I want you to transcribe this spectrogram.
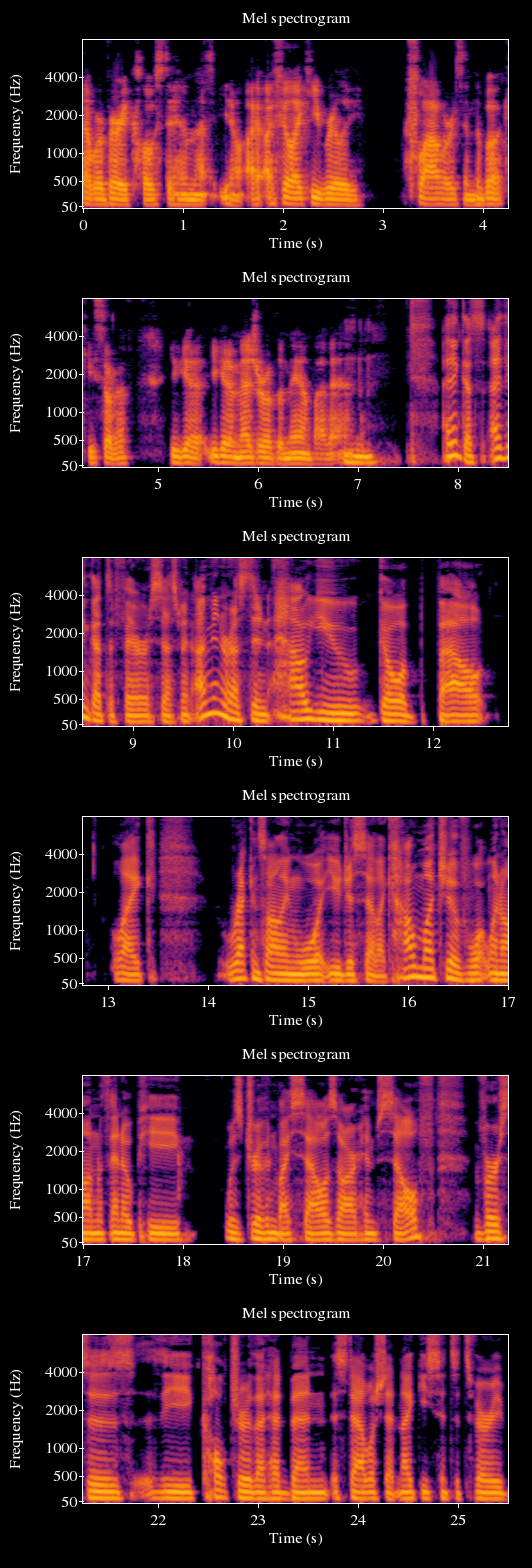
that were very close to him that you know I, I, feel like he really flowers in the book. He sort of you get a, you get a measure of the man by the end. Mm-hmm. I think that's I think that's a fair assessment. I'm interested in how you go about like reconciling what you just said. Like how much of what went on with NOP was driven by Salazar himself versus the culture that had been established at Nike since its very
